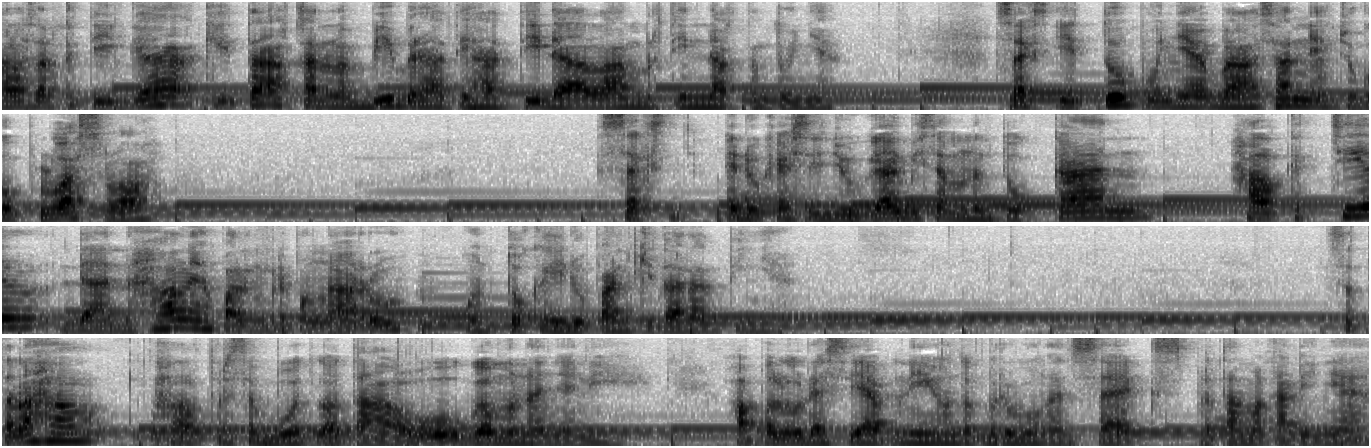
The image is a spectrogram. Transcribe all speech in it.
Alasan ketiga, kita akan lebih berhati-hati dalam bertindak tentunya. Seks itu punya bahasan yang cukup luas loh. Seks edukasi juga bisa menentukan hal kecil dan hal yang paling berpengaruh untuk kehidupan kita nantinya. Setelah hal-hal tersebut lo tahu, gue mau nanya nih, apa lo udah siap nih untuk berhubungan seks pertama kalinya?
